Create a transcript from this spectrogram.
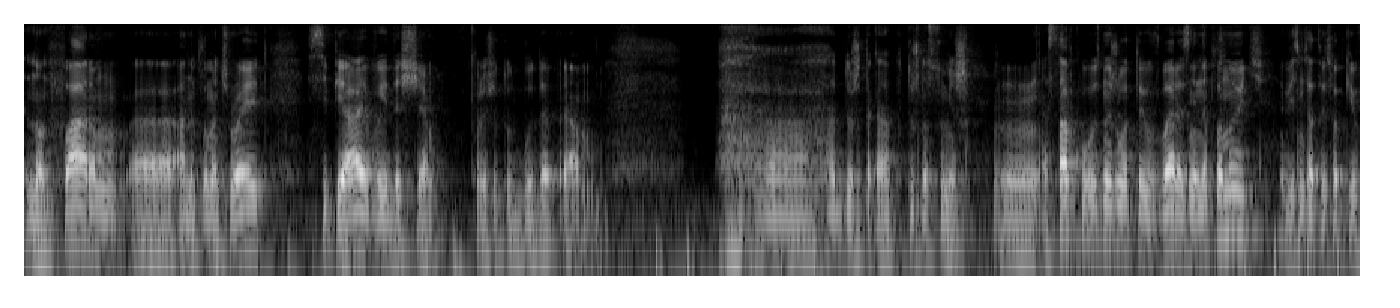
non-farm, е, unemployment rate, CPI вийде ще. Коротше, тут буде прям. Е, Дуже така потужна суміш. Ставку знижувати в березні не планують. 80%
